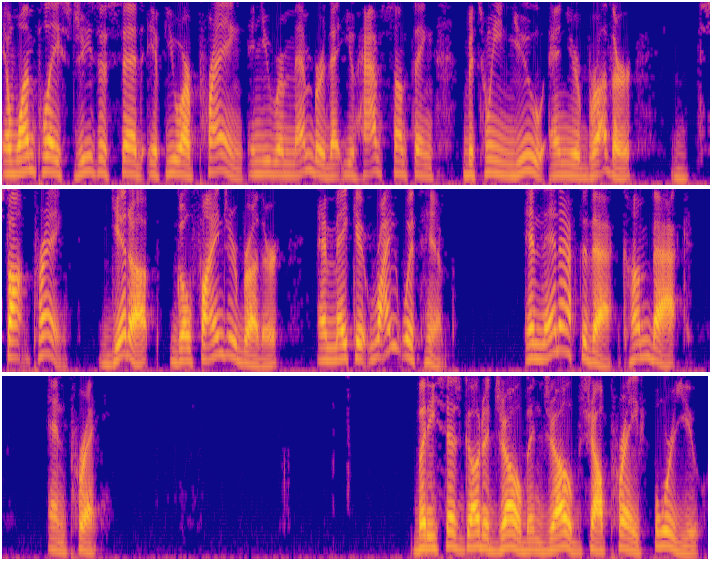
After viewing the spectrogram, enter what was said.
In one place, Jesus said, if you are praying and you remember that you have something between you and your brother, stop praying. Get up, go find your brother, and make it right with him. And then after that, come back and pray. But he says, Go to Job, and Job shall pray for you,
